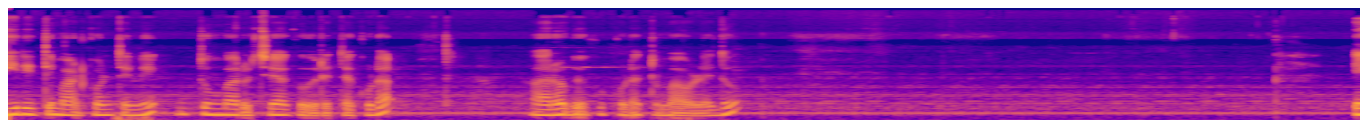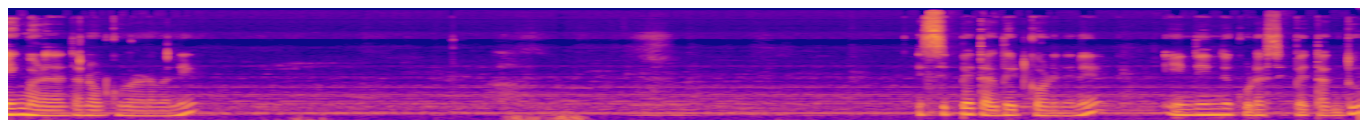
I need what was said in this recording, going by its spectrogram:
ಈ ರೀತಿ ಮಾಡ್ಕೊಳ್ತೀನಿ. ತುಂಬ ರುಚಿಯಾಗೂ ಇರುತ್ತೆ ಕೂಡ. ಆರೋಗ್ಯಕ್ಕೂ ಕೂಡ ತುಂಬ ಒಳ್ಳೆಯದು ಹೇಗೆ ಮಾಡೋದಂತ ನೋಡ್ಕೊಂಬರೋಣ ಬನ್ನಿ. ಸಿಪ್ಪೆ ತೆಗೆದಿಟ್ಕೊಂಡಿದ್ದೀನಿ. ಹಿಂದಿಂದು ಕೂಡ ಸಿಪ್ಪೆ ತೆಗೆದು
